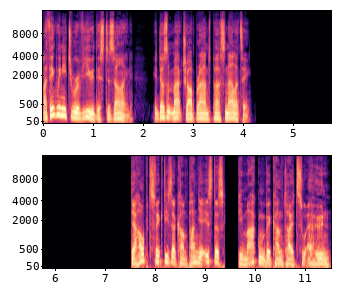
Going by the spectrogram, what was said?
I think we need to review this design. It doesn't match our brand personality. Der Hauptzweck dieser Kampagne ist es, die Markenbekanntheit zu erhöhen.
